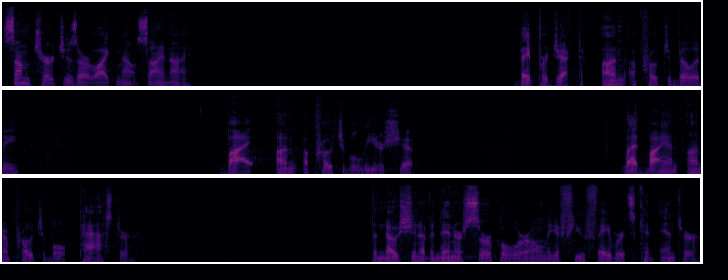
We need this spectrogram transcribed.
Some churches are like Mount Sinai. They project unapproachability by unapproachable leadership, led by an unapproachable pastor. The notion of an inner circle where only a few favorites can enter.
